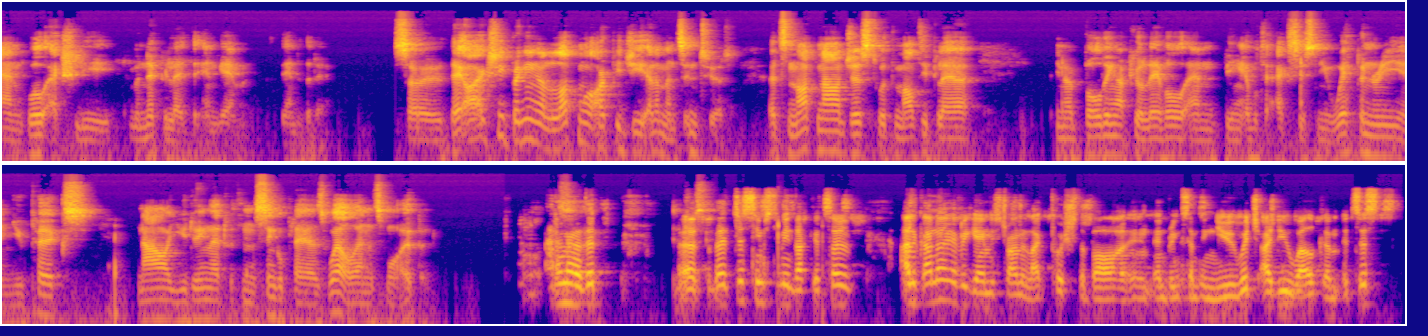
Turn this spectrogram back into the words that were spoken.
and will actually manipulate the end game at the end of the day. So they are actually bringing a lot more RPG elements into it. It's not now just with multiplayer, you know, building up your level and being able to access new weaponry and new perks. Now you're doing that within the single player as well, and it's more open. I don't know that uh, that just seems to me like it's so. I look, I know every game is trying to like push the bar and, and bring something new, which I do welcome. It's just,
